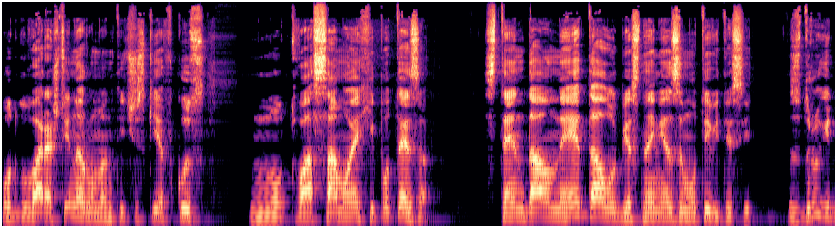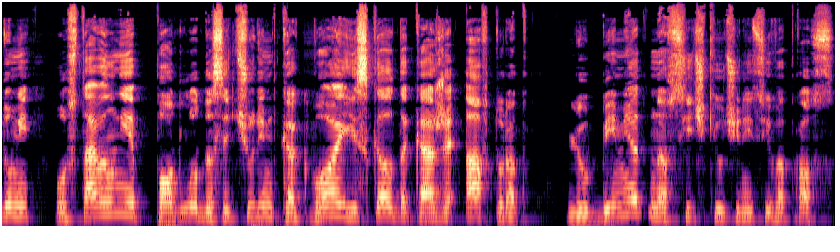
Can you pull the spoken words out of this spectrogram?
отговарящи на романтическия вкус, но това само е хипотеза. Стендал не е дал обяснения за мотивите си – с други думи, оставил ни е подло да се чудим какво е искал да каже авторът, любимият на всички ученици въпрос.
